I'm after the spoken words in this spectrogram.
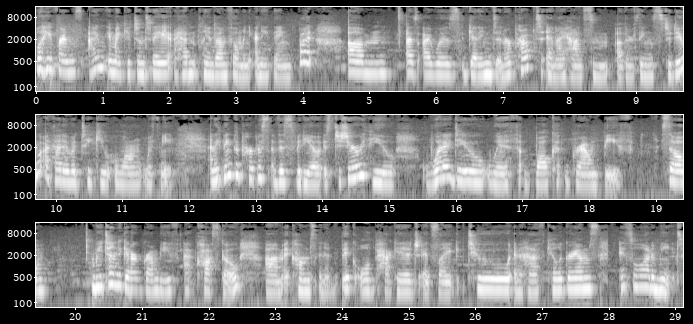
Well, hey friends, I'm in my kitchen today. I hadn't planned on filming anything, but um, as I was getting dinner prepped and I had some other things to do, I thought I would take you along with me. And I think the purpose of this video is to share with you what I do with bulk ground beef. So we tend to get our ground beef at Costco. Um, it comes in a big old package. It's like two and a half kilograms. It's a lot of meat.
